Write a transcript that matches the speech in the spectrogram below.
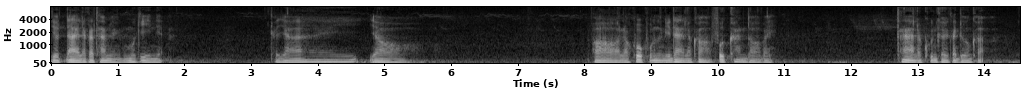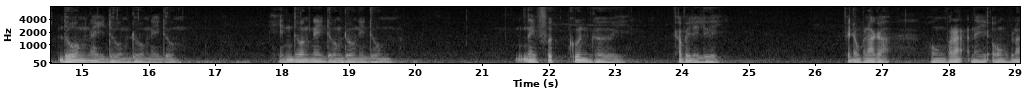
หยุดได้แล้วก็ทำอย่างเมื่อกี้เนี่ย ขยายย่อ พอเราควบคุมตรงนี้ได้ แล้วก็ฝึกขั้นต่อไป ถ้าเราคุ้นเคยกับดวงก็ ดวงในดวงดวงในดวง เห็นดวงในดวงดวงในดวง ในฝึกคุ้นเคย เข้าไปเรื่อยๆ เป็นองค์พระก็ องค์พระในองค์พระ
